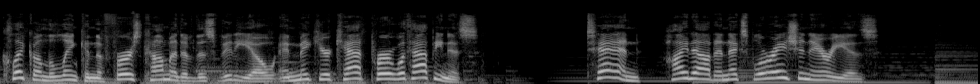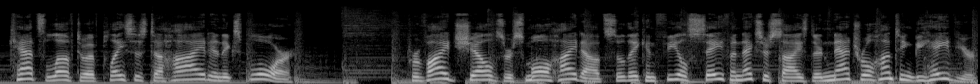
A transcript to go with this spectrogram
Click on the link in the first comment of this video and make your cat purr with happiness. 10. Hideout and exploration areas. Cats love to have places to hide and explore. Provide shelves or small hideouts so they can feel safe and exercise their natural hunting behavior.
